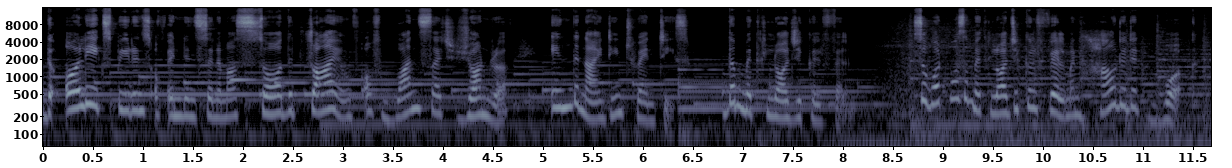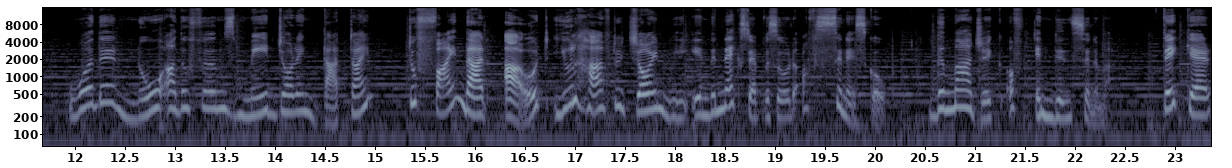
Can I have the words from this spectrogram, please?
The early experience of Indian cinema saw the triumph of one such genre in the 1920s the mythological film. So, what was a mythological film and how did it work? Were there no other films made during that time? To find that out, you'll have to join me in the next episode of Cinescope, the magic of Indian cinema. Take care.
